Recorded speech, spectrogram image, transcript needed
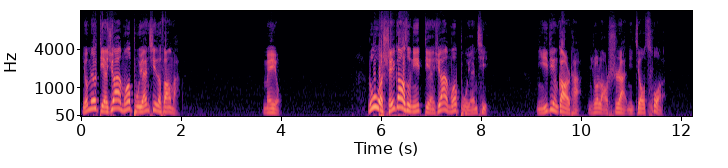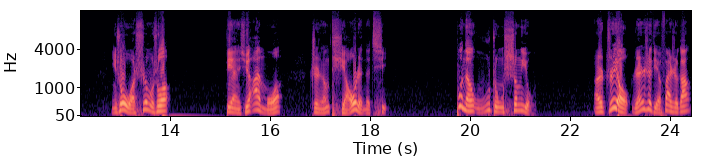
有没有点穴按摩补元气的方法？”没有。如果谁告诉你点穴按摩补元气，你一定告诉他：“你说老师啊，你教错了。”你说我师傅说，点穴按摩只能调人的气，不能无中生有，而只有人是铁，饭是钢，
